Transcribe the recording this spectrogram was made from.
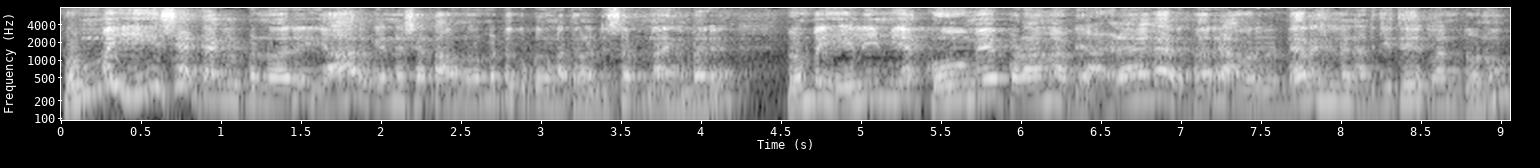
ரொம்ப ஈஸியா டேக்கிள் பண்ணுவாரு. யாருக்கு என்ன ஷர்ட் அவங்கள மட்டும் கூப்பிடுங்க. மற்றவங்க டிஸ்டர்ப் பண்ணாங்க பாரு. ரொம்ப எளிமையா கோவமே படாம அப்படி அழகா இருப்பாரு. அவர் டைரக்ஷன்ல நடிச்சிட்டே இருக்கலாம்னு தோணும்.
